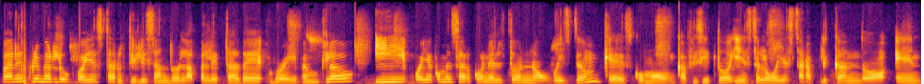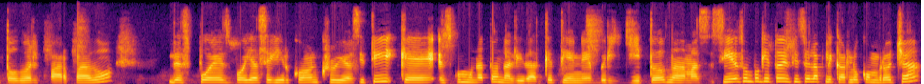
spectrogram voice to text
Para el primer look voy a estar utilizando la paleta de Ravenclaw y voy a comenzar con el tono Wisdom, que es como un cafecito y este lo voy a estar aplicando en todo el párpado Después voy a seguir con Curiosity, que es como una tonalidad que tiene brillitos, nada más. Sí es un poquito difícil aplicarlo con brocha,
